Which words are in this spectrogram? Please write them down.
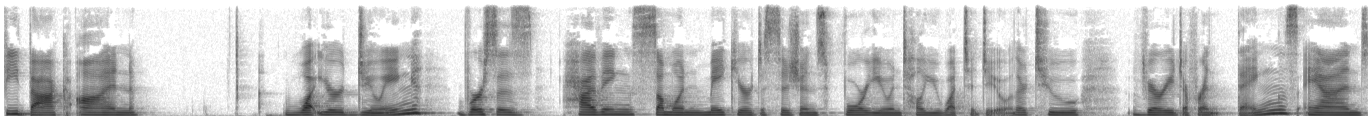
feedback on what you're doing versus having someone make your decisions for you and tell you what to do. They're two very different things and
